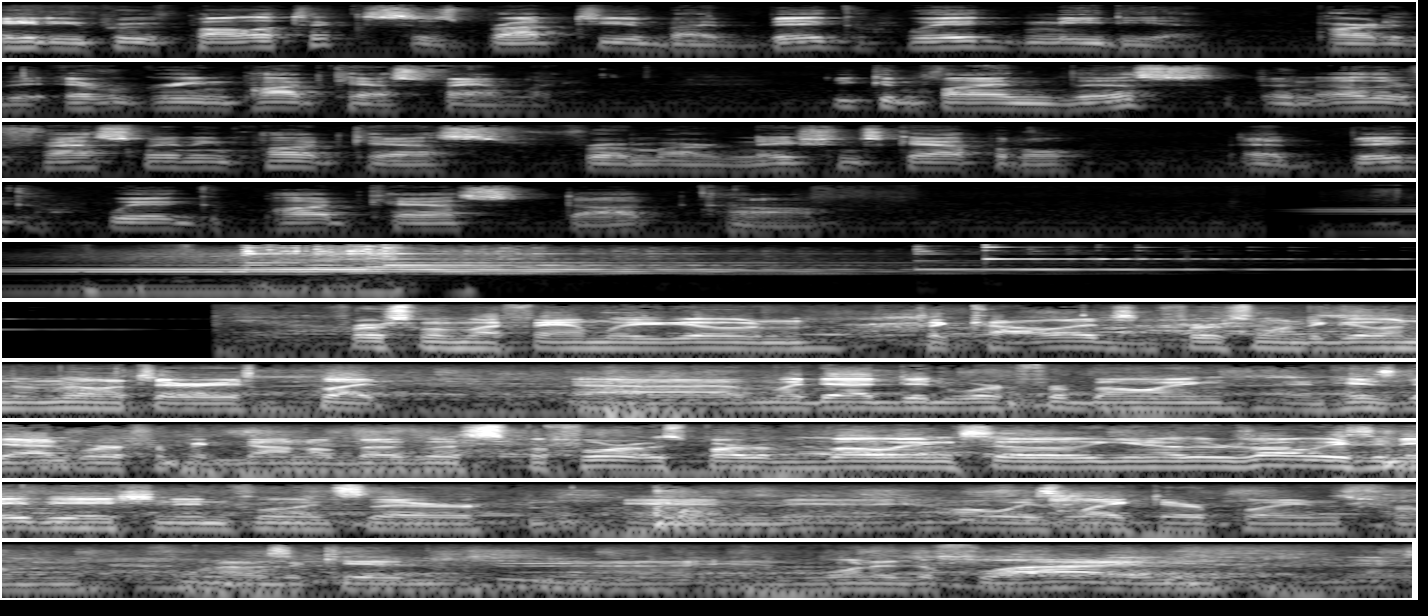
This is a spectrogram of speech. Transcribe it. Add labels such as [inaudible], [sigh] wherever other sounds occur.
80 Proof Politics is brought to you by Big Wig Media, part of the Evergreen Podcast family. You can find this and other fascinating podcasts from our nation's capital at bigwigpodcast.com. First one in my family to college, and first one to go into the military. But uh, my dad did work for Boeing, and his dad worked for McDonnell Douglas before it was part of Boeing. So you know, there was always an aviation influence there, and uh, always liked airplanes from when I was a kid, uh, and wanted to fly, and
